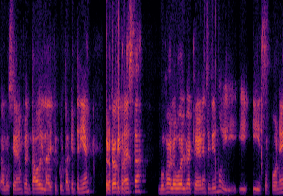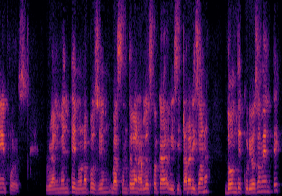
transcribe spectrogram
a los que habían enfrentado y la dificultad que tenían, pero creo que con esta Buffalo vuelve a creer en sí mismo y, y, y se pone pues realmente en una posición bastante buena. Ahora les toca visitar Arizona, donde curiosamente,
